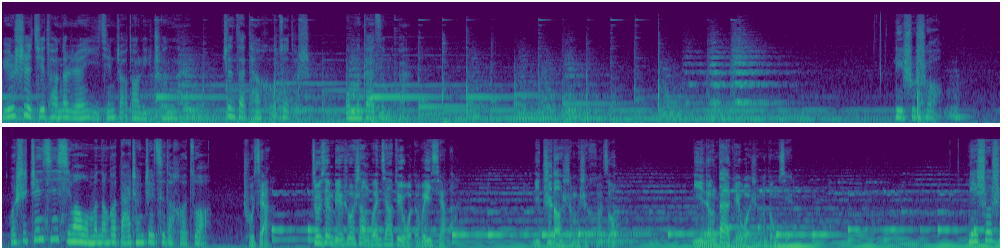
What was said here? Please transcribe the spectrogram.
云氏集团的人已经找到李春来，正在谈合作的事，我们该怎么办？李叔叔，我是真心希望我们能够达成这次的合作。初夏，就先别说上官家对我的威胁了。你知道什么是合作？你能带给我什么东西？李叔叔，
